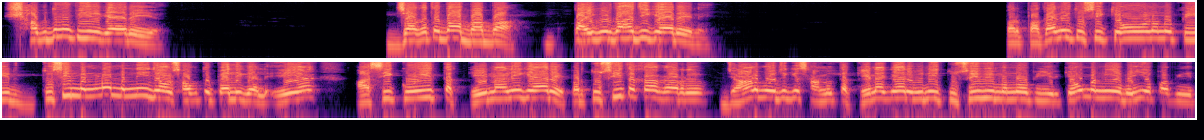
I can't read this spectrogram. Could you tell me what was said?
ਸ਼ਬਦ ਨੂੰ ਪੀਰ ਕਹਿ ਰਹੀ ਹੈ। ਜਗਤ ਦਾ ਬਾਬਾ, ਭਾਈ ਗੁਰਦਾਸ ਜੀ ਕਹਿ ਰਹੇ ਨੇ। ਪਰ ਪਤਾ ਨਹੀਂ ਤੁਸੀਂ ਕਿਉਂ ਉਹਨਾਂ ਨੂੰ ਪੀਰ, ਤੁਸੀਂ ਮੰਨਣਾ ਮੰਨੀ ਜਾਓ, ਸਭ ਤੋਂ ਪਹਿਲੀ ਗੱਲ ਇਹ ਹੈ, ਅਸੀਂ ਕੋਈ ਧੱਕੇ ਨਾਲ ਨਹੀਂ ਕਹਿ ਰਹੇ, ਪਰ ਤੁਸੀਂ ਧੱਕਾ ਕਰ ਰਹੇ ਹੋ। ਜਾਣ ਬੁੱਝ ਕੇ ਸਾਨੂੰ ਧੱਕੇ ਨਾਲ ਕਹਿ ਰਹੇ ਵੀ ਨਹੀਂ, ਤੁਸੀਂ ਵੀ ਮੰਨੋ ਪੀਰ। ਕਿਉਂ ਮੰਨੀਏ ਬਈ ਆਪਾਂ ਪੀਰ?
